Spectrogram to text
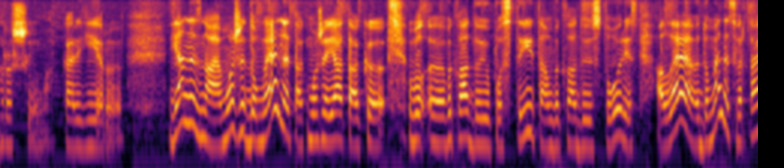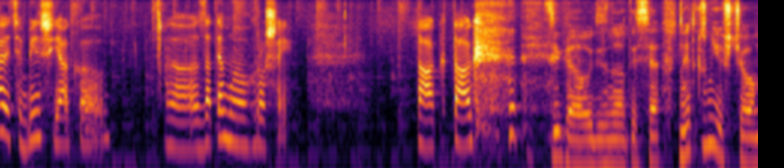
грошима, кар'єрою. Я не знаю, може до мене так, може я так е, е, викладаю пости, там викладаю сторіс, але до мене звертаються більш як е, за темою грошей. Так, так. Цікаво дізнатися. Ну я так розумію, що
